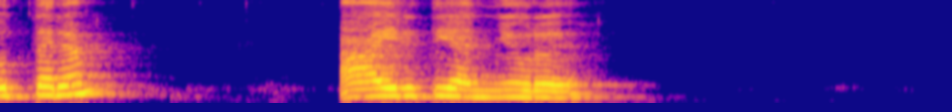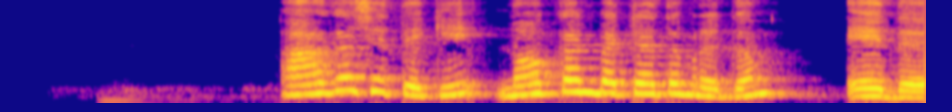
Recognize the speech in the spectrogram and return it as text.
ഉത്തരം ആയിരത്തി അഞ്ഞൂറ് ആകാശത്തേക്ക് നോക്കാൻ പറ്റാത്ത മൃഗം ഏത്?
